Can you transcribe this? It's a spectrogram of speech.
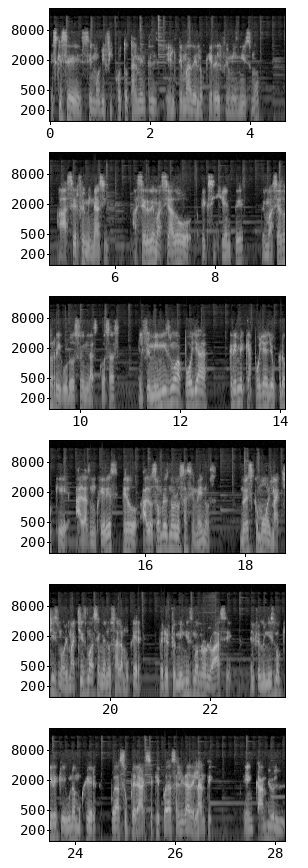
es que se, se modificó totalmente el, el, tema de lo que era el feminismo a ser feminazi, a ser demasiado exigente, demasiado riguroso en las cosas. El feminismo apoya créeme que apoya yo creo que a las mujeres, pero a los hombres no los hace menos. No es como el machismo, el machismo hace menos a la mujer, pero el feminismo no lo hace. El feminismo quiere que una mujer pueda superarse, que pueda salir adelante. En cambio, el,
